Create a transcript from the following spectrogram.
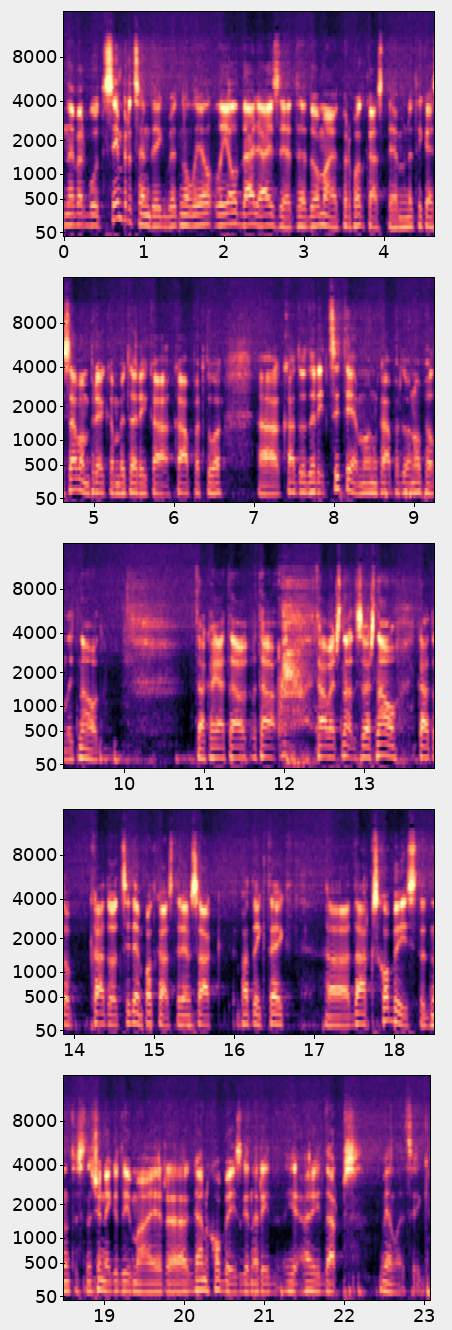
nevar būt simtprocentīga, bet nu, liela, liela daļa aiziet domājot par podkāstiem. Ne tikai savam priekam, bet arī kā, kā par to, kā to darīt citiem un kā par to nopelnīt naudu. Tā, kā, jā, tā, tā, tā vairs nav, tas vairs nav, kā to, kā to citiem podkāstiem sāk patīk teikt, dārgs hobijs. Tad nu, tas šī gadījumā ir gan hobijs, gan arī, arī darbs vienlaicīgi.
